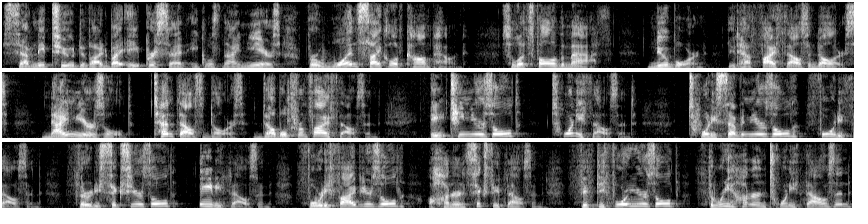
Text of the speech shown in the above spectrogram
72 divided by 8% equals nine years for one cycle of compound. So let's follow the math. Newborn, you'd have $5,000. Nine years old, $10,000, doubled from 5,000. 18 years old, 20,000. 27 years old, 40,000. 36 years old, 80,000. 45 years old, 160,000. 54 years old, 320,000.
